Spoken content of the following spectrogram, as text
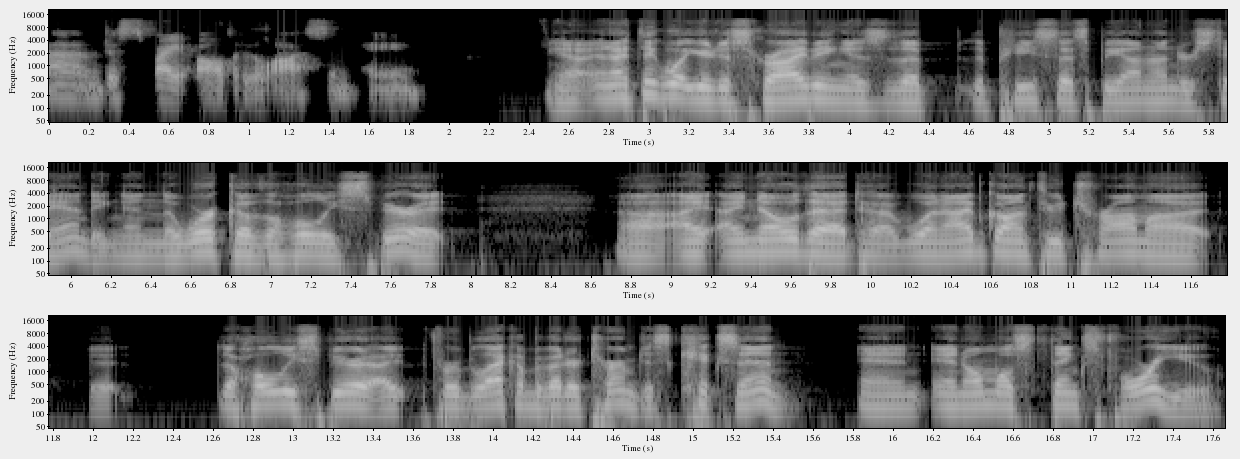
um, despite all the loss and pain yeah and i think what you're describing is the the peace that's beyond understanding and the work of the holy spirit uh, I, I know that uh, when I've gone through trauma, uh, the Holy Spirit, I, for lack of a better term, just kicks in and, and almost thinks for you.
